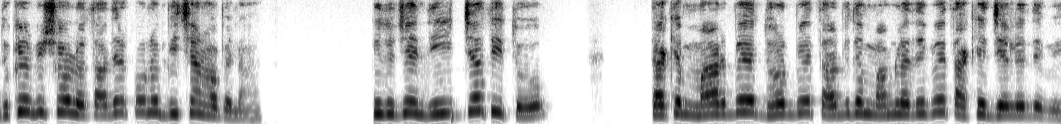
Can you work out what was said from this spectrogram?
দুঃখের বিষয় হলো, তাদের কোনো বিচার হবে না। কিন্তু যে নির্যাতিত তাকে মারবে, ধরবে, তার বিরুদ্ধে মামলা দেবে, তাকে জেলে দেবে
